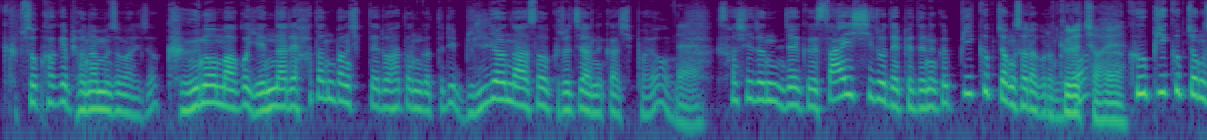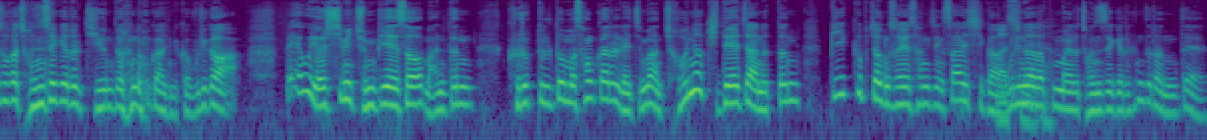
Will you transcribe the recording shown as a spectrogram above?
급속하게 변하면서 말이죠. 근엄하고 옛날에 하던 방식대로 하던 것들이 밀려나서 그러지 않을까 싶어요. 네. 사실은 이제 그 사이시로 대표되는 그 B급 정서라 그럽니까? 그렇죠. 예. 그 B급 정서가 전 세계를 뒤흔들어 놓은 거 아닙니까? 우리가 매우 열심히 준비해서 만든 그룹들도 뭐 성과를 내지만 전혀 기대하지 않았던 B급 정서의 상징 사이시가 맞습니다. 우리나라뿐만 아니라 전 세계를 흔들었는데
